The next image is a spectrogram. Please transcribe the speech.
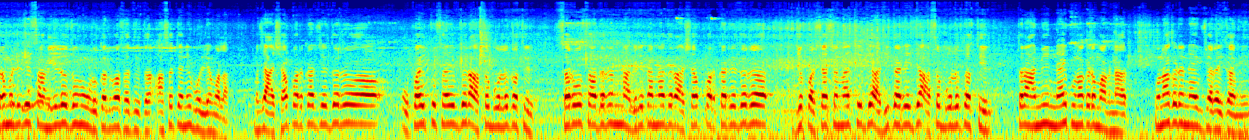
तर म्हटलं ते सांगलीला जाऊन ओळखत बसा तिथं. असं त्यांनी बोलले मला. म्हणजे अशा प्रकारचे जर उपायुक्त साहेब जर असं बोलत असतील सर्वसाधारण नागरिकांना जर अशा प्रकारे जर जे प्रशासनाचे जे अधिकारी जे असं बोलत असतील तर आम्ही न्याय कुणाकडे मागणार? कुणाकडे न्याय विचारायचा आम्ही?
